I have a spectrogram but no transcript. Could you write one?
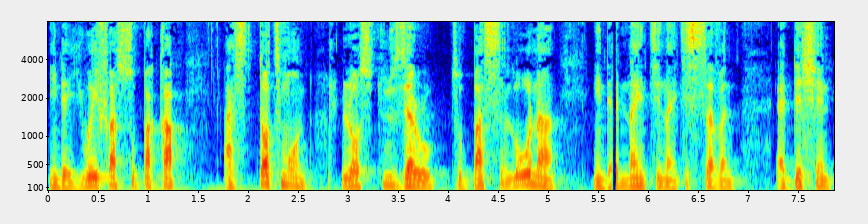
in the UEFA Super Cup as Dortmund lost 2-0 to Barcelona in the 1997 edition.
